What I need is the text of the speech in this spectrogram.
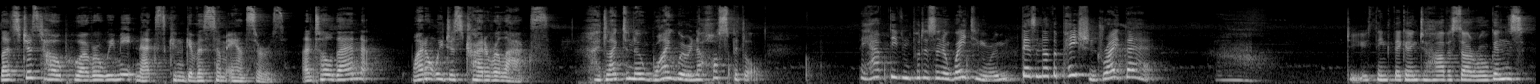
Let's just hope whoever we meet next can give us some answers. Until then, why don't we just try to relax? I'd like to know why we're in a hospital. They haven't even put us in a waiting room. There's another patient right there. Do you think they're going to harvest our organs?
